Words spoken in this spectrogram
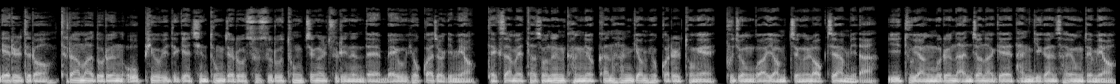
예를 들어 트라마돌은 오피오이드계 진통제로 수술 후 통증을 줄이는데 매우 효과적이며 덱사메타손은 강력한 한겸 효과를 통해 부종과 염증을 억제합니다. 이 두 약물은 안전하게 단기간 사용되며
